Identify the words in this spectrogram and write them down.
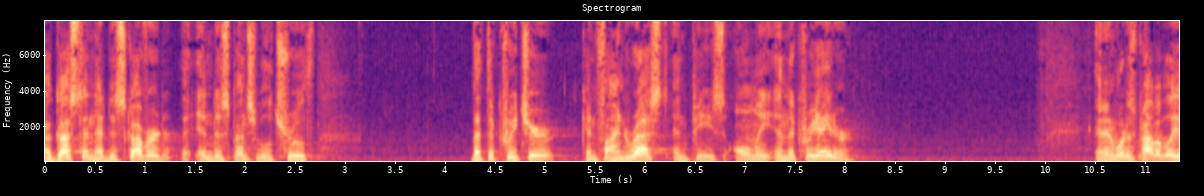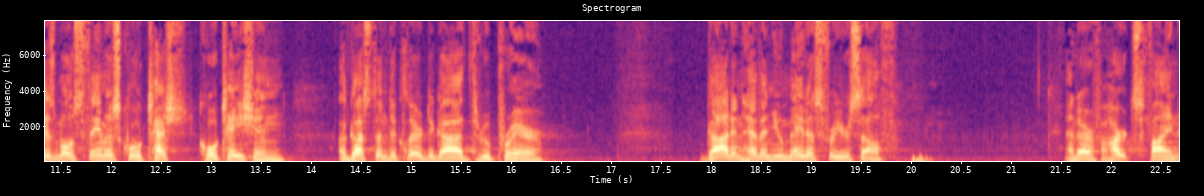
Augustine had discovered the indispensable truth that the creature can find rest and peace only in the Creator. And in what is probably his most famous quotation, Augustine declared to God through prayer God in heaven, you made us for yourself, and our hearts find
